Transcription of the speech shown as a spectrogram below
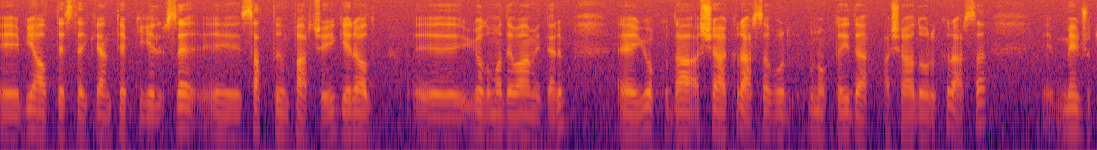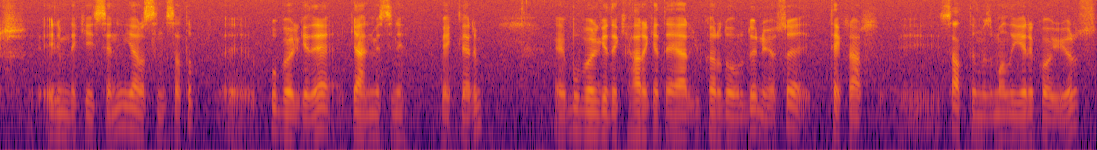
e, bir alt destekten tepki gelirse e, sattığım parçayı geri alıp e, yoluma devam ederim. E, yok daha aşağı kırarsa bu, bu noktayı da aşağı doğru kırarsa e, mevcut elimdeki hissenin yarısını satıp e, bu bölgede gelmesini beklerim. E, bu bölgedeki hareket eğer yukarı doğru dönüyorsa tekrar e, sattığımız malı yere koyuyoruz.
